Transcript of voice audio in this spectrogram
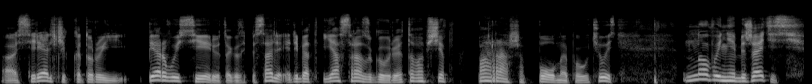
а, сериальчик, который первую серию так записали. Ребят, я сразу говорю, это вообще параша полная получилась. Но вы не обижайтесь,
